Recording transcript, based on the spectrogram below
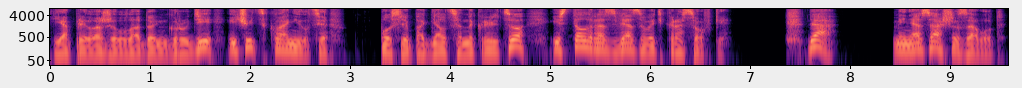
Я приложил ладонь к груди и чуть склонился, после поднялся на крыльцо и стал развязывать кроссовки. «Да, меня Саша зовут.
